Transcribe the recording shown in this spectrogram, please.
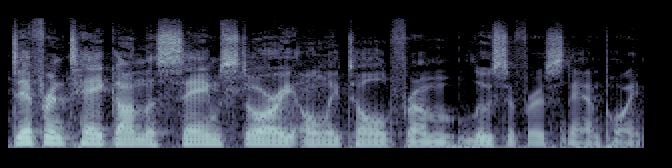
different take on the same story, only told from Lucifer's standpoint.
